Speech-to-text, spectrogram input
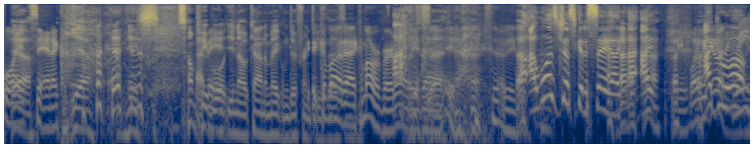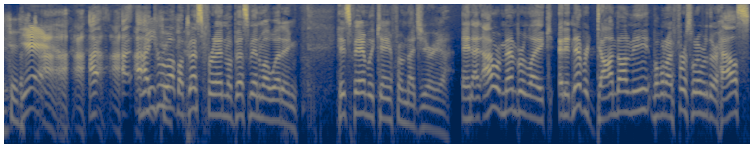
White yeah. Santa Claus. Yeah, I mean, some I people, mean- you know, kind of make them different. These Come on, uh, come on, Roberto. I mean, uh, yeah. I mean, I, I was just gonna say like, I, I I mean, what are we I doing grew up- Racist. Yeah. I, I, I grew up. My best friend, my best man at my wedding, his family came from Nigeria, and I, I remember like, and it never dawned on me, but when I first went over to their house,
